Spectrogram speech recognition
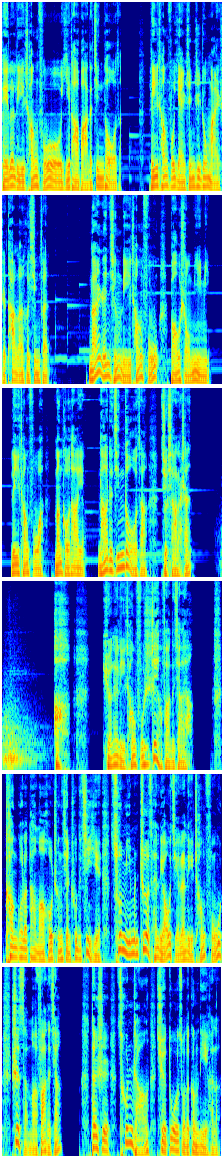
给了李长福一大把的金豆子，李长福眼神之中满是贪婪和兴奋。男人请李长福保守秘密，李长福啊满口答应，拿着金豆子就下了山。啊，原来李长福是这样发的家呀！看过了大马猴呈现出的记忆，村民们这才了解了李长福是怎么发的家。但是村长却哆嗦的更厉害了。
